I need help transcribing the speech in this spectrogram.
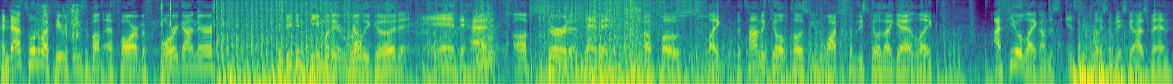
And that's one of my favorite things about FFAR before it got nerfed. Because you can beam with it really good. And it had absurd damage up close. Like, the time to kill up close, you can watch some of these kills I get. Like, I feel like I'm just instantly killing some of these guys, man.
